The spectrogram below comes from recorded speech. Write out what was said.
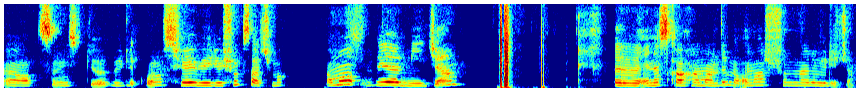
altın istiyor birlik bana şey veriyor. Çok saçma. Ama vermeyeceğim. Ee, Enes kahraman değil mi? Ona şunları vereceğim.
